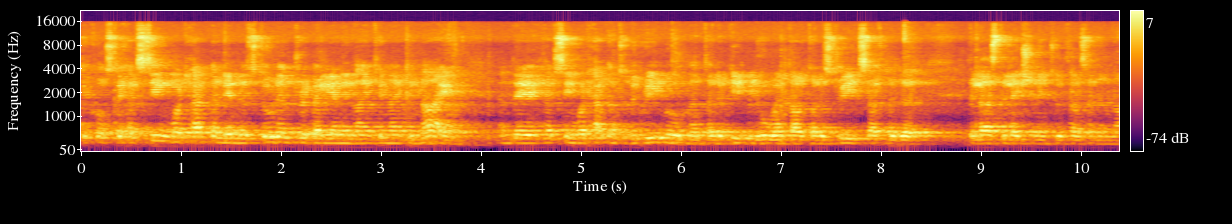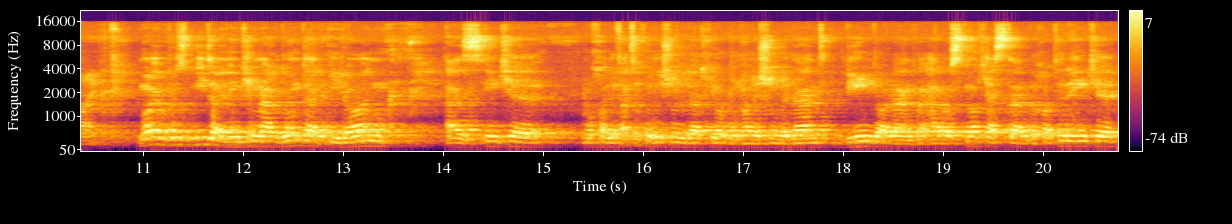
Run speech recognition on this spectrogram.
because they have seen what happened in the student rebellion in 1999 and they have seen what happened to the Green Movement and the people who went out on the streets after the, the last election in 2009. ما امروز میدانیم که مردم در ایران از اینکه مخالفت خودشون در خیابونها نشون بدند دین دارند و حراسناک هستند. به خاطر اینکه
